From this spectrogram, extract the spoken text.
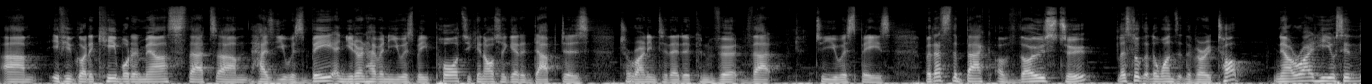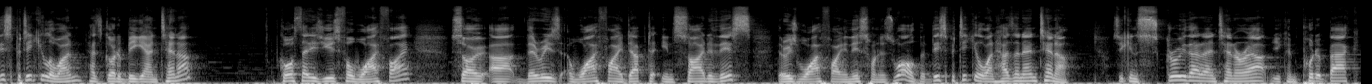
Um, if you've got a keyboard and mouse that um, has USB and you don't have any USB ports, you can also get adapters to run into there to convert that to USBs. But that's the back of those two. Let's look at the ones at the very top. Now, right here, you'll see this particular one has got a big antenna course, that is used for Wi-Fi. So uh, there is a Wi-Fi adapter inside of this. There is Wi-Fi in this one as well, but this particular one has an antenna. So you can screw that antenna out, you can put it back,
